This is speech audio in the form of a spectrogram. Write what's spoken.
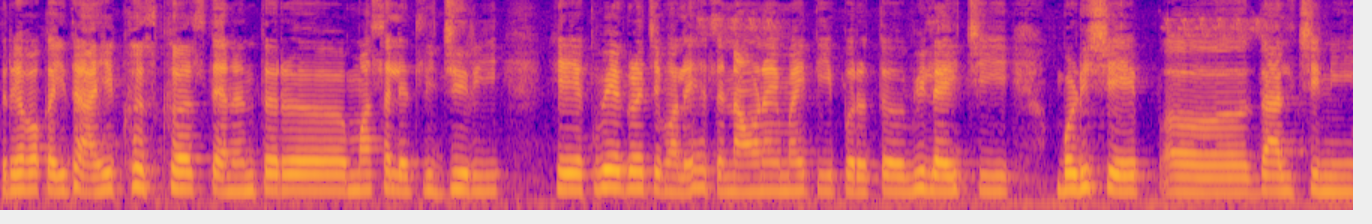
तर हे बघा इथं आहे खसखस त्यानंतर मसाल्यातली जिरी. हे एक वेगळंच मला ह्याचं नाव नाही माहिती. परत विलायची बडीशेप दालचिनी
